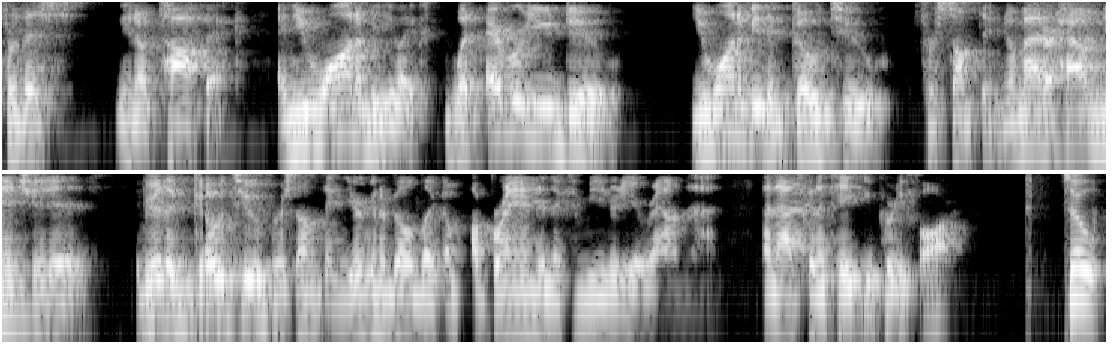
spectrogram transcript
for this you know topic and you want to be like whatever you do you want to be the go-to for something no matter how niche it is if you're the go-to for something you're going to build like a, a brand and a community around that and that's going to take you pretty far so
